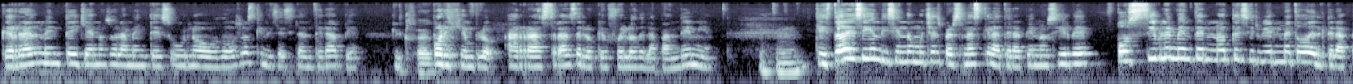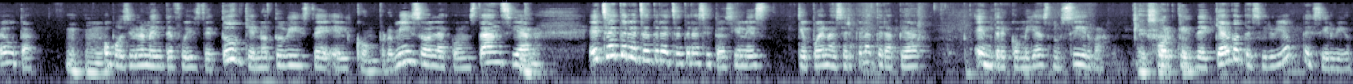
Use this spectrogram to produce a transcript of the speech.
que realmente ya no solamente es uno o dos los que necesitan terapia. Exacto. Por ejemplo, arrastras de lo que fue lo de la pandemia. Que todavía siguen diciendo muchas personas que la terapia no sirve. Posiblemente no te sirvió el método del terapeuta. O posiblemente fuiste tú quien no tuviste el compromiso, la constancia, etcétera, etcétera, etcétera. Situaciones que pueden hacer que la terapia entre comillas, nos sirva. Exacto. Porque de que algo te sirvió, te sirvió.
